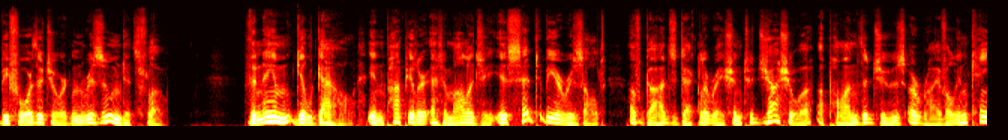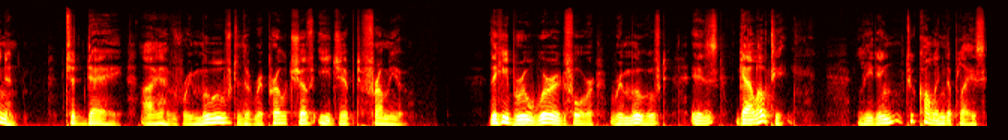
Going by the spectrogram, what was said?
before the Jordan resumed its flow. The name Gilgal in popular etymology is said to be a result of God's declaration to Joshua upon the Jews' arrival in Canaan. Today I have removed the reproach of Egypt from you. The Hebrew word for removed is galoti, leading to calling the place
